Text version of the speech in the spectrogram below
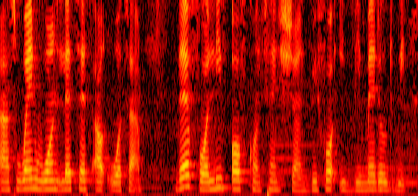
as when one letteth out water. Therefore leave off contention before it be meddled with.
